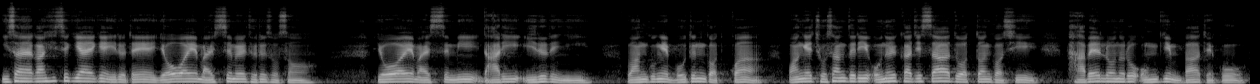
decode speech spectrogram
이사야가 히스기야에게 이르되 여호와의 말씀을 들으소서 여호와의 말씀이 날이 이르리니 왕궁의 모든 것과 왕의 조상들이 오늘까지 쌓아두었던 것이 바벨론으로 옮긴 바 되고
